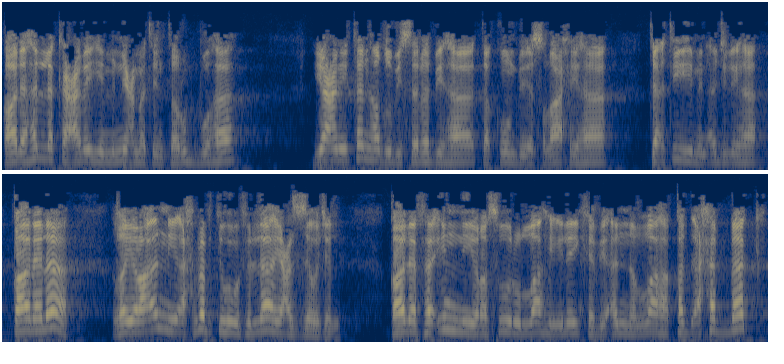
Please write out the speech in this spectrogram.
قال هل لك عليه من نعمة تربها؟ يعني تنهض بسببها تقوم بإصلاحها تأتيه من أجلها. قال لا غير أني أحببته في الله عز وجل. قال فإني رسول الله إليك بأن الله قد أحبك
